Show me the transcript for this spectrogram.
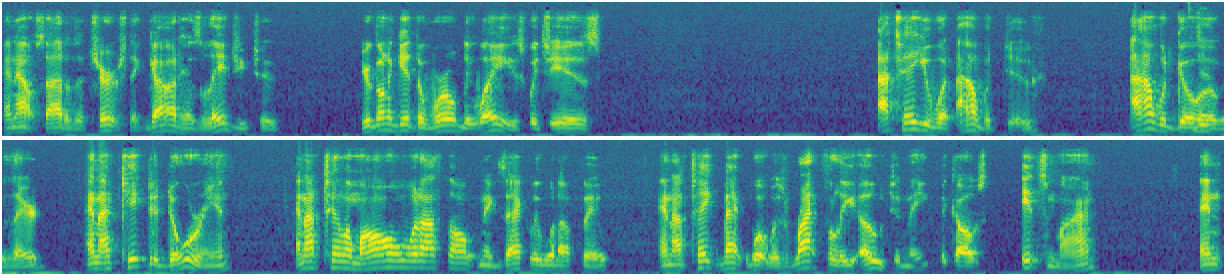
and outside of the church that God has led you to, you're going to get the worldly ways, which is, I tell you what I would do. I would go Yeah. over there and I'd kick the door in and I'd tell them all what I thought and exactly what I felt. And I'd take back what was rightfully owed to me because it's mine. And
